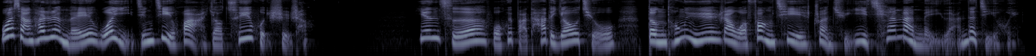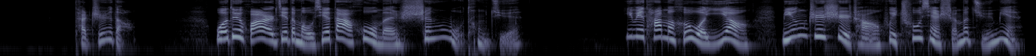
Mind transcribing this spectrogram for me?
我想他认为我已经计划要摧毁市场，因此我会把他的要求等同于让我放弃赚取一千万美元的机会。他知道我对华尔街的某些大户们深恶痛绝，因为他们和我一样，明知市场会出现什么局面，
